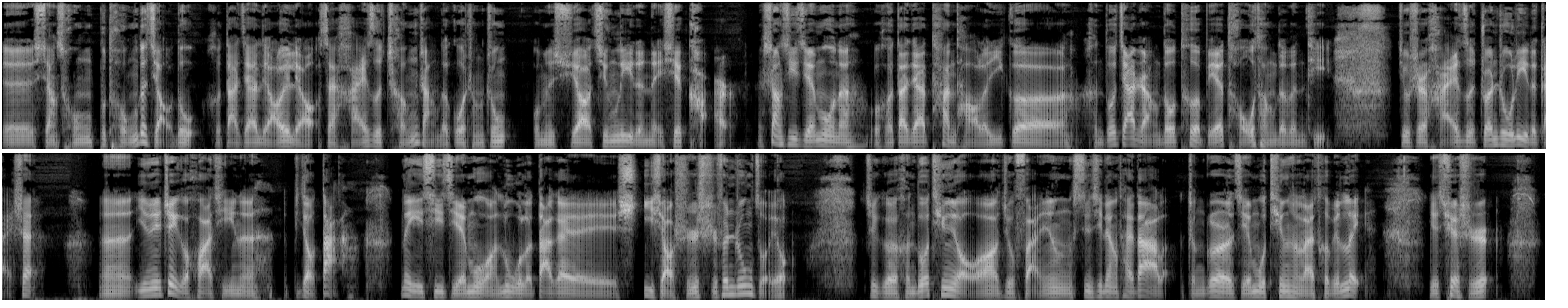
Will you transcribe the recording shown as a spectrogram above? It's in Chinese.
呃，想从不同的角度和大家聊一聊，在孩子成长的过程中。我们需要经历的哪些坎儿？上期节目呢，我和大家探讨了一个很多家长都特别头疼的问题，就是孩子专注力的改善。嗯，因为这个话题呢比较大，那一期节目啊录了大概一小时十分钟左右，这个很多听友啊就反映信息量太大了，整个节目听下来特别累。也确实，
